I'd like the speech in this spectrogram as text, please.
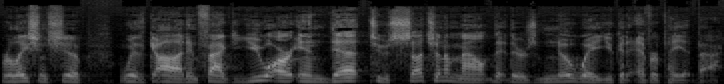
relationship with God, in fact, you are in debt to such an amount that there's no way you could ever pay it back.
